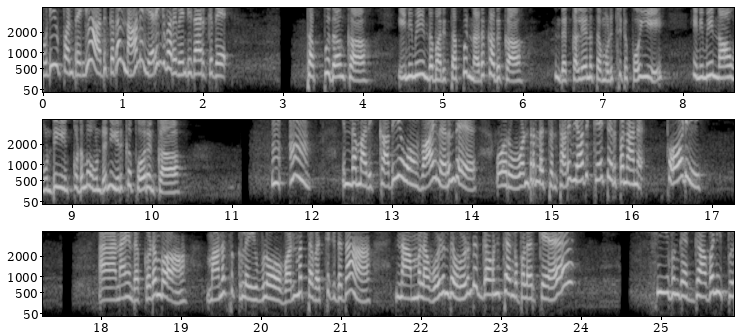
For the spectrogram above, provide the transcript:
முடிவு பண்றீங்களோ அதுக்கு தான் நானும் இறங்கி வர வேண்டியதா இருக்குது. தப்பு தான்க்கா இனிமே இந்த மாதிரி தப்பு நடக்காதுக்கா. இந்த கல்யாணத்தை முடிச்சிட்டு போய் இனிமே நான் உண்டு என் குடும்பம் உண்டுன்னு இருக்க போறேன்க்கா. இந்த மாதிரி கதையை உன் வாயில இருந்து ஒரு ஒன்றரை லட்சம் தடவையாவது கேட்டிருப்பேன் நான். போடி. ஆனா இந்த குடும்பம் மனசுக்குள்ள இவ்வளோ வன்மத்தை வச்சுக்கிட்டு தான் நம்மளை விழுந்து உழுந்து கவனிச்சாங்க போல இருக்கே. இவங்க கவனிப்பு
